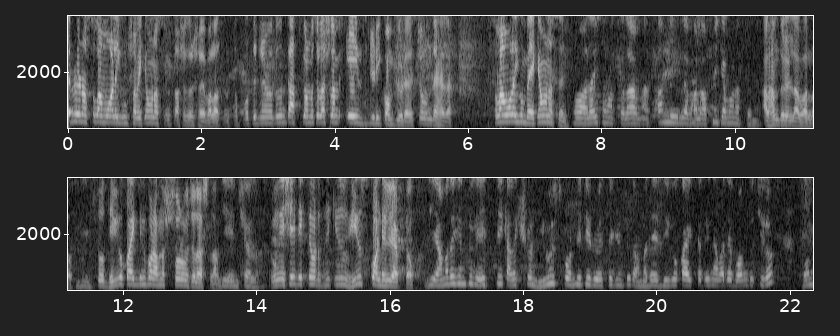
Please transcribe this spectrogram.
এভরিওয়ান আসসালামু আলাইকুম। সবাই কেমন আছেন? তো আশা করি সবাই ভালো আছেন। তো প্রতিদিনের মতো কিন্তু আজকে আমরা চলে আসলাম এইচডিডি কম্পিউটার চলুন দেখা যাক। আসসালামু আলাইকুম ভাই কেমন আছেন? ওয়ালাইকুম আসসালাম। আলহামদুলিল্লাহ ভালো। আপনি কেমন আছেন? আলহামদুলিল্লাহ ভালো। তো দীর্ঘ কয়েকদিন পর আপনার শোরুমে চলে আসলাম। জি ইনশাল্লাহ এবং এসেই দেখতে পাচ্ছি কিছু হিউজ কোয়ান্টিটি ল্যাপটপ জি আমাদের কিন্তু এইচপি কালেকশন হিউজ কোয়ান্টিটি রয়েছে কিন্তু আমাদের দীর্ঘ কয়েকটা দিন আমাদের বন্ধ ছিল। বন্ধ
